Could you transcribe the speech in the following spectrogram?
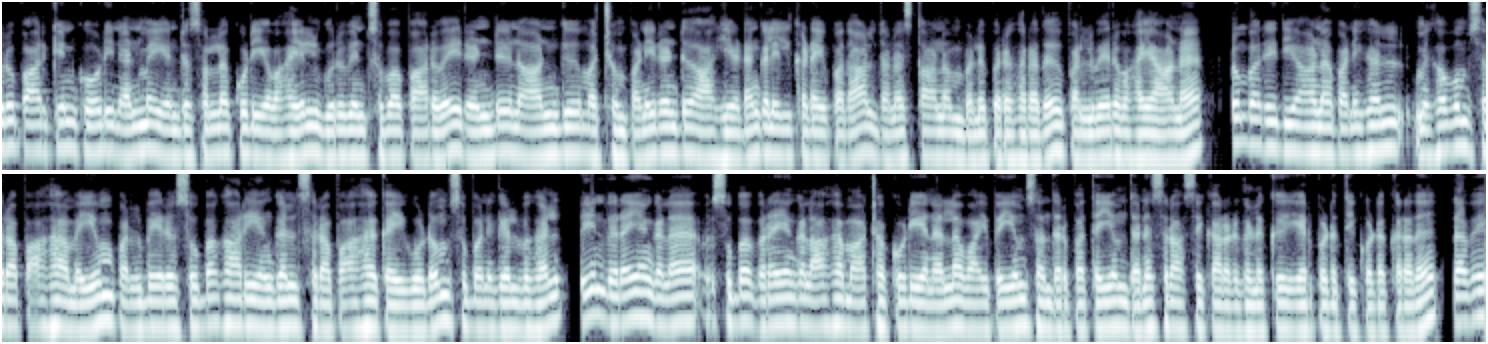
குரு பார்க்கின் கோடி நன்மை என்று சொல்லக்கூடிய வகையில் குருவின் சுப பார்வை ரெண்டு நான்கு மற்றும் பனிரெண்டு ஆகிய இடங்களில் கிடைப்பதால் தனஸ்தானம் வலுப்பெறுகிறது பல்வேறு வகையான குடும்ப ரீதியான பணிகள் மிகவும் சிறப்பாக அமையும். பல்வேறு சுபகாரியங்கள் சிறப்பாக கைகூடும். சுப நிகழ்வுகள் வீண் விரயங்களை சுப விரயங்களாக மாற்றக்கூடிய நல்ல வாய்ப்பையும் சந்தர்ப்பத்தையும் தனுசு ராசிக்காரர்களுக்கு ஏற்படுத்தி கொடுக்கிறது. எனவே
